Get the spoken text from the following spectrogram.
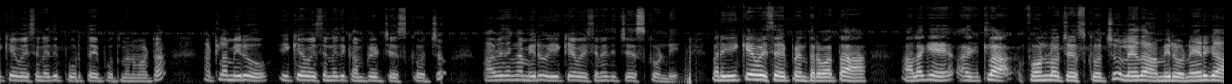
ఈకేవైసీ అనేది పూర్తయిపోతుంది అనమాట అట్లా మీరు ఈకేవైసీ అనేది కంప్లీట్ చేసుకోవచ్చు. ఆ విధంగా మీరు ఈకేవైసీ అనేది చేసుకోండి. మరి ఈకేవైసీ అయిపోయిన తర్వాత అలాగే ఇట్లా ఫోన్లో చేసుకోవచ్చు. లేదా మీరు నేరుగా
